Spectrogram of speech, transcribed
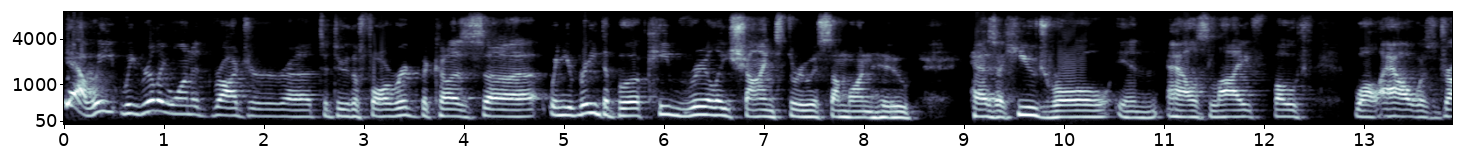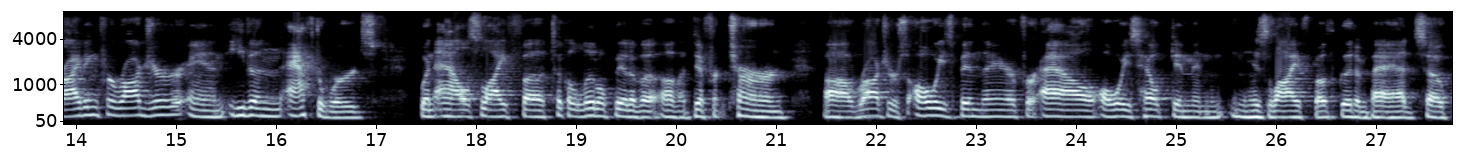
Yeah, we, we really wanted Roger uh, to do the foreword because uh, when you read the book, he really shines through as someone who has a huge role in Al's life, both while Al was driving for Roger and even afterwards when Al's life uh, took a little bit of a, of a different turn. Uh, Roger's always been there for Al, always helped him in, in his life, both good and bad. So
